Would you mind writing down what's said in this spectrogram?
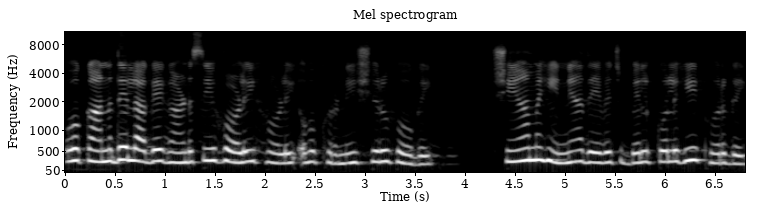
ਉਹ ਕੰਨ ਦੇ ਲਾਗੇ ਗੰਢ ਸੀ ਹੌਲੀ ਹੌਲੀ ਉਹ ਖੁਰਨੀ ਸ਼ੁਰੂ ਹੋ ਗਈ। 6 ਮਹੀਨਿਆਂ ਦੇ ਵਿੱਚ ਬਿਲਕੁਲ ਹੀ ਖੁਰ ਗਈ।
